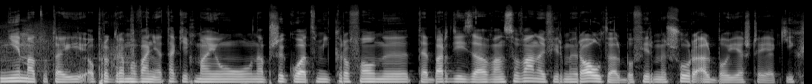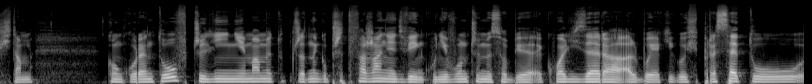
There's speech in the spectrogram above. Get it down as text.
Nie ma tutaj oprogramowania, tak jak mają na przykład mikrofony te bardziej zaawansowane firmy Rode albo firmy Shure albo jeszcze jakichś tam konkurentów, czyli nie mamy tu żadnego przetwarzania dźwięku, nie włączymy sobie equalizera albo jakiegoś presetu,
